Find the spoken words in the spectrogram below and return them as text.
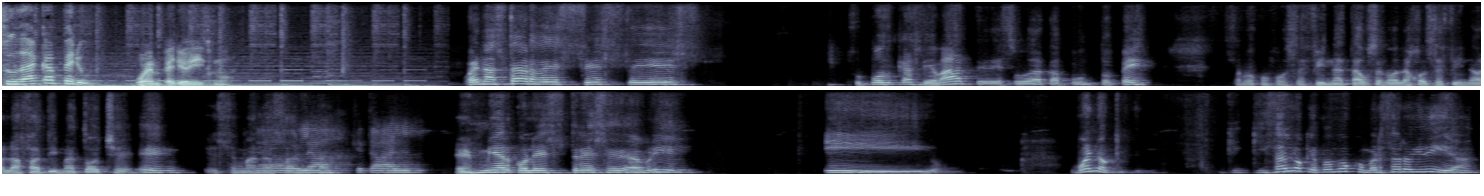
Sudaca, Perú. Buen periodismo. Buenas tardes, este es su podcast debate de sudaca.p. Estamos con Josefina Tausen. Hola Josefina, hola Fátima Toche en Semana hola, Santa. Hola, ¿qué tal? Es miércoles 13 de abril y bueno, quizás lo que podemos conversar hoy día,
